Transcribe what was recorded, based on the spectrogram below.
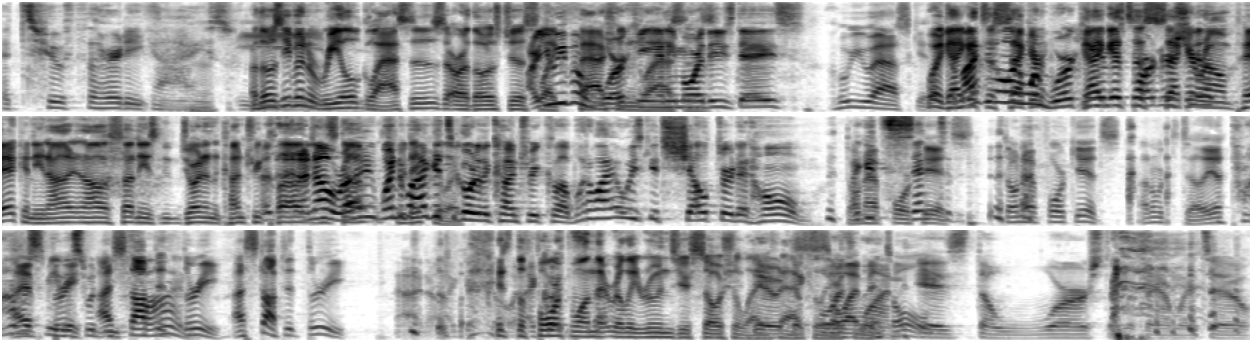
at two thirty, guys. Are those even real glasses, or are those just Are like you even fashion working glasses? anymore these days? Who are you asking? Boy, guy Am I gets a only second. one working guy gets a second round pick, and you know, and all of a sudden he's joining the country clubs. I and know, stuff. right? It's When do I get to go to the country club? Why do I always get sheltered at home? Don't get have four sent to- kids. Don't have four kids. I don't know what to tell you. I Promise have me three. this would I stopped fun. at three. I stopped at three. I know, It's the fourth couldn't one that really ruins your social life. Dude, the actually, fourth I've one told. is the worst in the family too.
